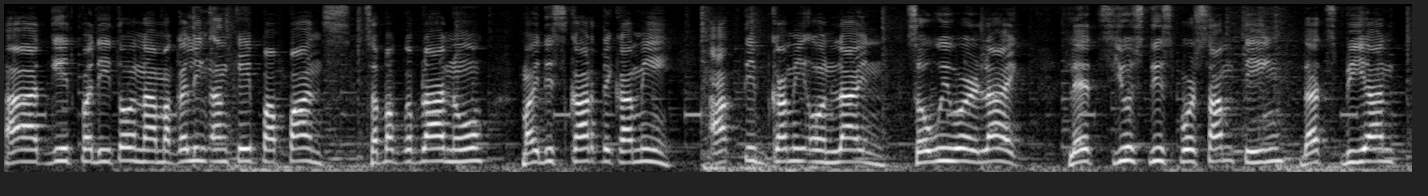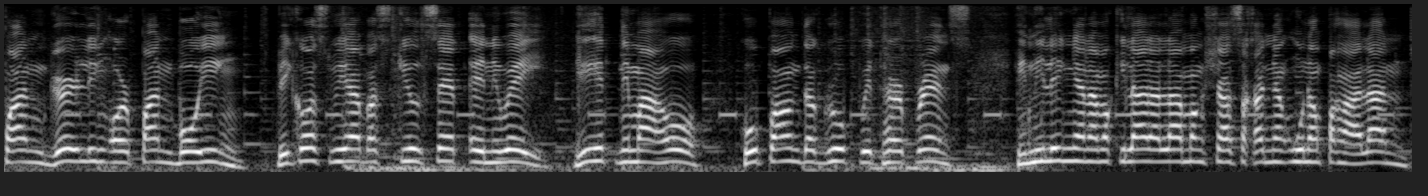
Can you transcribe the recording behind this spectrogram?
At git pa dito na magaling ang K-pop fans. Sa pagkaplano, may diskarte kami, active kami online. So we were like, let's use this for something that's beyond pan-girling or pan-boying. Because we have a skill set anyway. Giit ni Maho, who found the group with her friends. Hiniling niya na makilala lamang siya sa kanyang unang pangalan.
